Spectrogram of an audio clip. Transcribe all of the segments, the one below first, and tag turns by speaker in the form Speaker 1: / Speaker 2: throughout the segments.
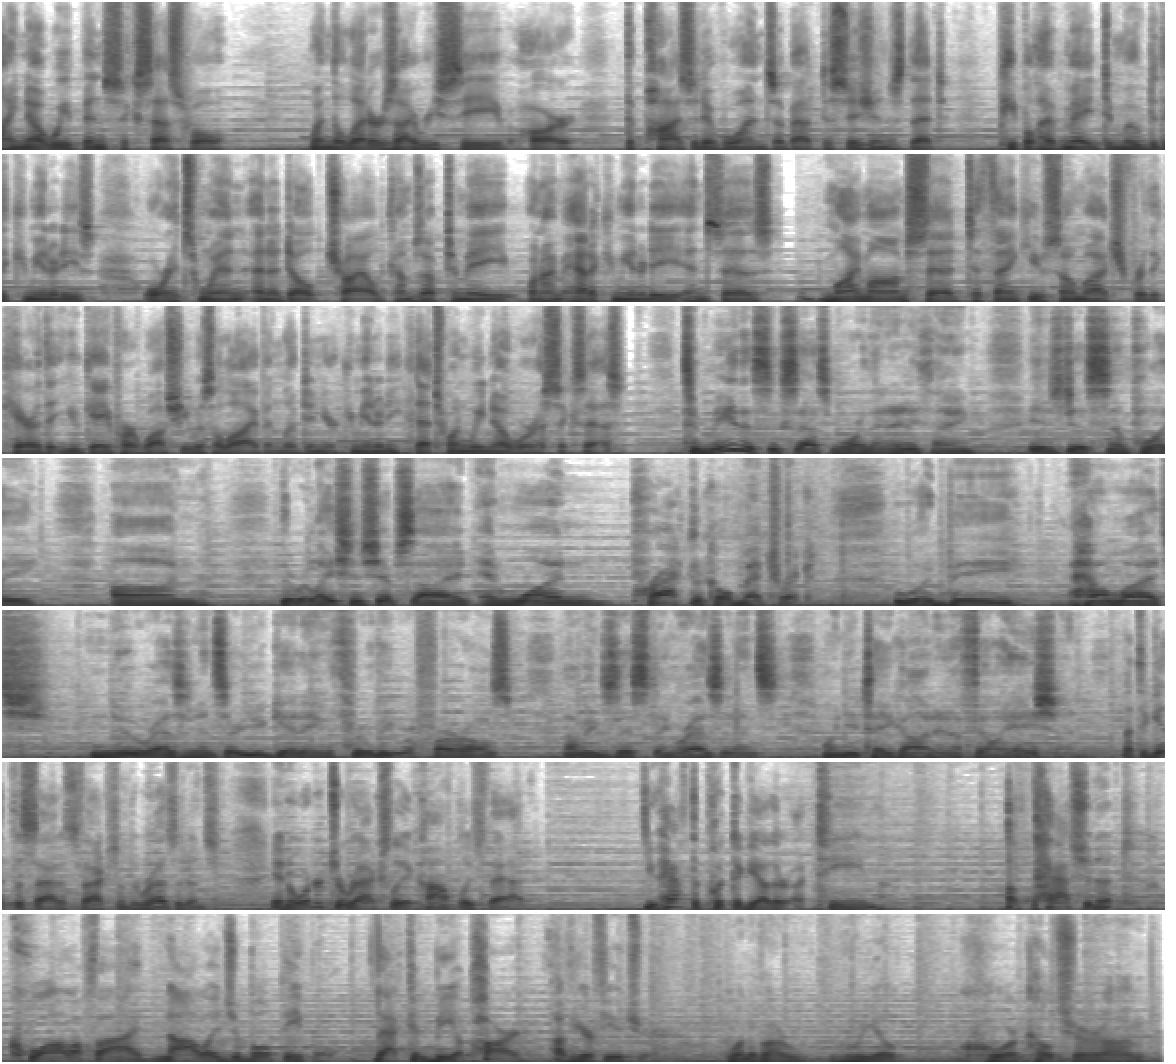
Speaker 1: I know we've been successful when the letters I receive are the positive ones about decisions that people have made to move to the communities, or it's when an adult child comes up to me when I'm at a community and says, My mom said to thank you so much for the care that you gave her while she was alive and lived in your community. That's when we know we're a success.
Speaker 2: To me, the success more than anything is just simply on the relationship side, and one practical metric would be how much new residents are you getting through the referrals of existing residents when you take on an affiliation?
Speaker 3: But to get the satisfaction of the residents, in order to actually accomplish that, you have to put together a team of passionate, qualified, knowledgeable people that can be a part of your future.
Speaker 4: One of our real core culture um,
